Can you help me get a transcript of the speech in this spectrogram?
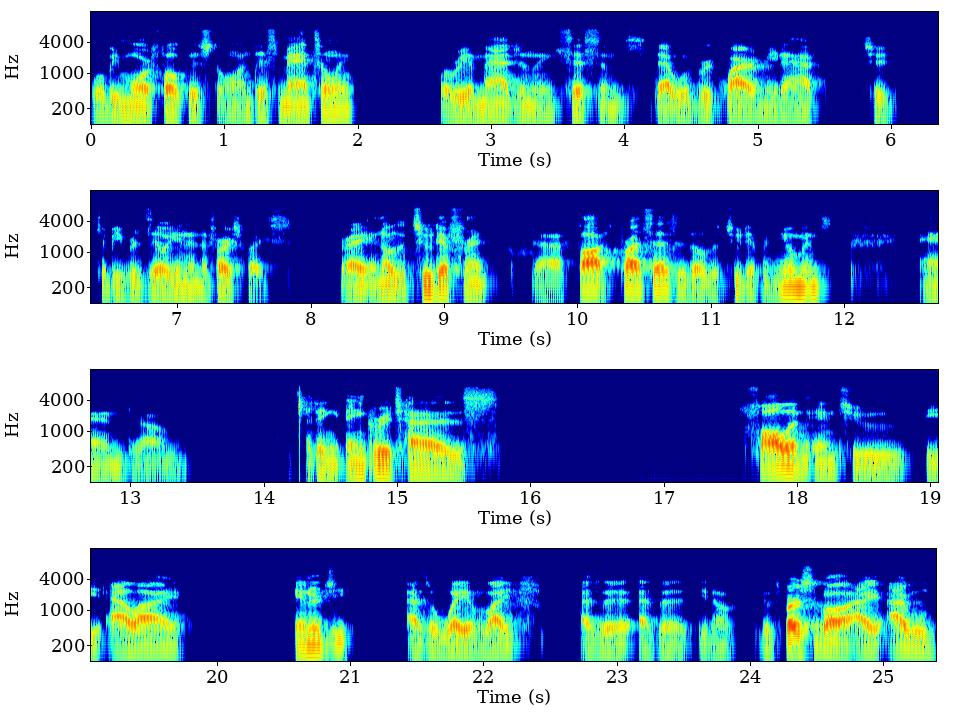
will be more focused on dismantling or reimagining systems that would require me to have to to be resilient in the first place, right? And those are two different uh, thought processes. Those are two different humans, and um, I think Anchorage has fallen into the ally energy as a way of life, as a as a you know, because first of all, I I will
